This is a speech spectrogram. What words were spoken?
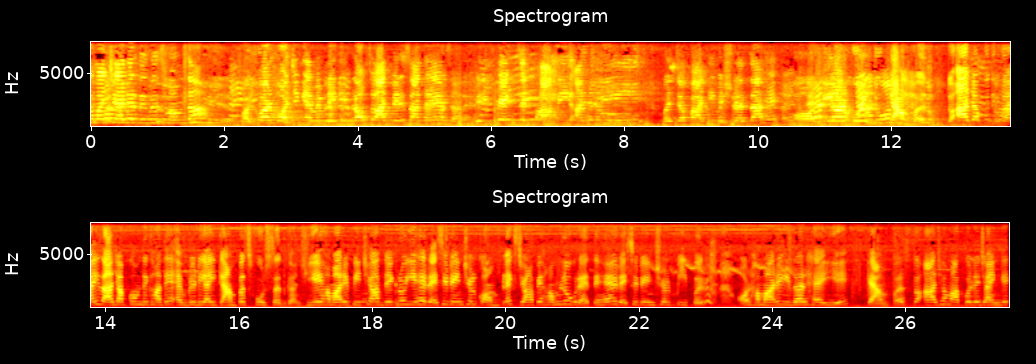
To my channel. This is Mamta और you are watching MM Lady Vlog. तो आज मेरे साथ है मेरी फ्रेंड्स एंड भाभी अंजलि बच्चा पार्टी में श्रद्धा है और we are going to campus. तो आज आपको तो गाइस आज आपको हम दिखाते हैं एफडीडीआई कैंपस फुर्सतगंज ये हमारे पीछे आप देख रहे हो ये है रेसिडेंशियल कॉम्प्लेक्स जहाँ पे हम लोग रहते हैं रेसिडेंशियल पीपल और हमारे इधर है ये कैंपस तो आज हम आपको ले जाएँगे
